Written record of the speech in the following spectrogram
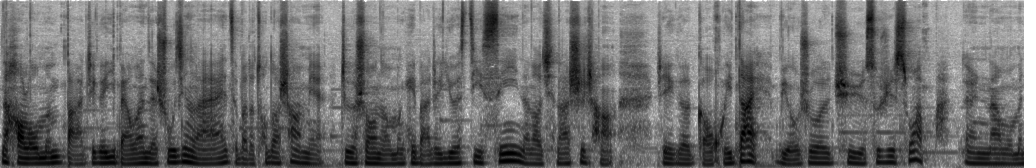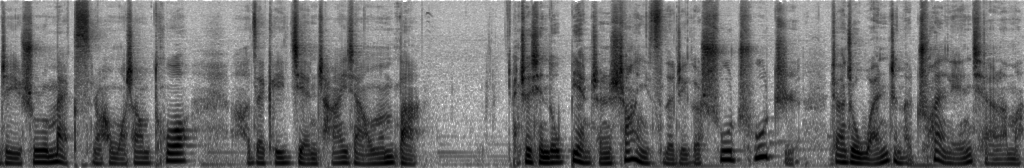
那好了，我们把这个一百万再输进来，再把它拖到上面。这个时候呢，我们可以把这个 USDC 拿到其他市场，这个搞回贷，比如说去 SushiSwap 吧。但是呢，我们这里输入 Max，然后往上拖啊，再可以检查一下，我们把。这些都变成上一次的这个输出值，这样就完整的串联起来了嘛？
